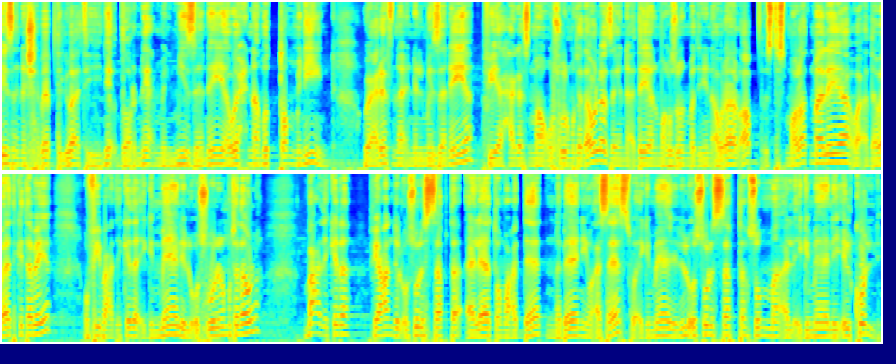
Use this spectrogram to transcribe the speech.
اذا يا شباب دلوقتي نقدر نعمل ميزانية وإحنا مطمنين. وعرفنا إن الميزانية فيها حاجة اسمها أصول متداولة زي النقدية المخزون المدينين أوراق القبض استثمارات مالية وأدوات كتابية. وفي بعد كده إجمالي الأصول المتداولة. بعد كده في عندي الأصول الثابتة آلات ومعدات مباني وأساس وإجمالي للأصول الثابتة ثم الإجمالي الكلي.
